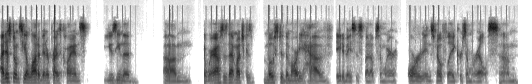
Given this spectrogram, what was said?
I just don't see a lot of enterprise clients using the um, the warehouses that much because most of them already have databases spun up somewhere or in Snowflake or somewhere else. Um,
